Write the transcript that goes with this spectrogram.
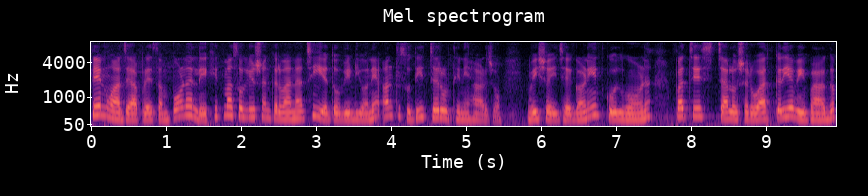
તેનું આજે આપણે સંપૂર્ણ લેખિતમાં સોલ્યુશન કરવાના છીએ, તો વિડીયોને અંત સુધી જરૂરથી નિહાળજો. વિષય છે ગણિત કુલ ગુણ પચીસ. ચાલો શરૂઆત કરીએ વિભાગ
